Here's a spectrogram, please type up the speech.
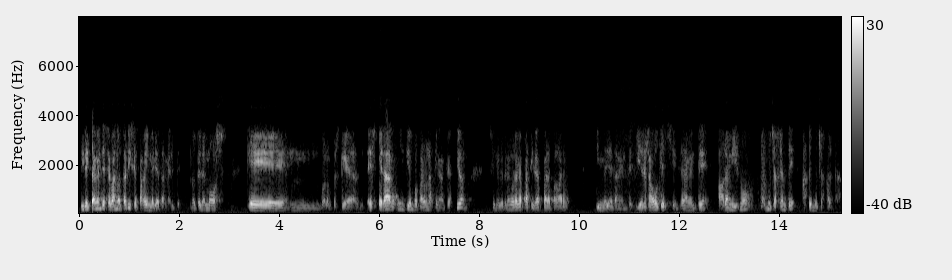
directamente se va a notar y se paga inmediatamente. No tenemos que, mm, bueno, pues que esperar un tiempo para una financiación, sino que tenemos la capacidad para pagar inmediatamente. Y eso es algo que, sinceramente, ahora mismo, para mucha gente, hace mucha falta.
